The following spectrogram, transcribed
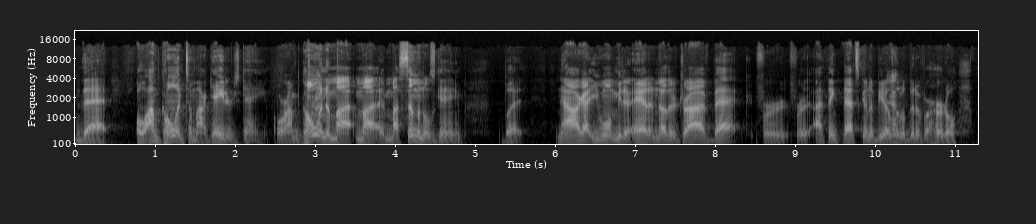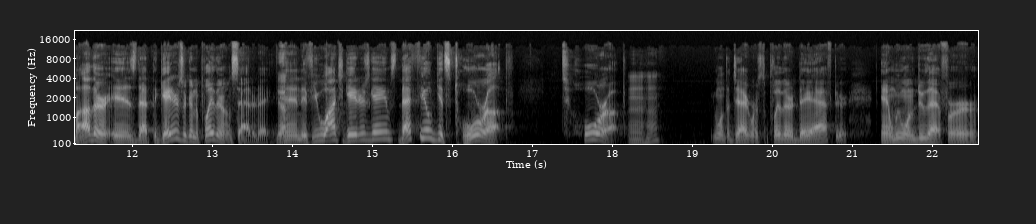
that, oh, I'm going to my Gators game or I'm going to my, my, my Seminoles game. But now I got you want me to add another drive back? For, for I think that's going to be a little bit of a hurdle. My other is that the Gators are going to play there on Saturday. Yep. And if you watch Gators games, that field gets tore up. Tore up. Mm-hmm. You want the Jaguars to play there a day after, and we want to do that for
